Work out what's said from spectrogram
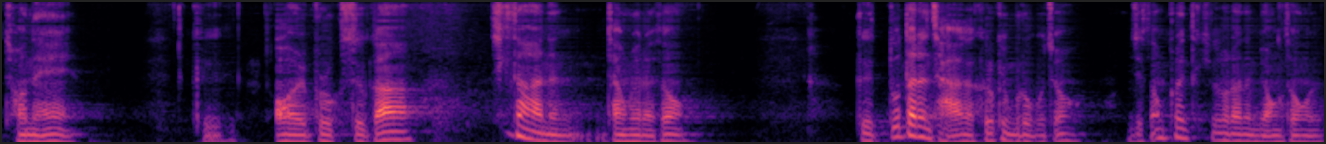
전에 그 얼 브룩스가 식사하는 장면에서 그 또 다른 자아가 그렇게 물어보죠. 이제 썬프렌트 킬러라는 명성을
